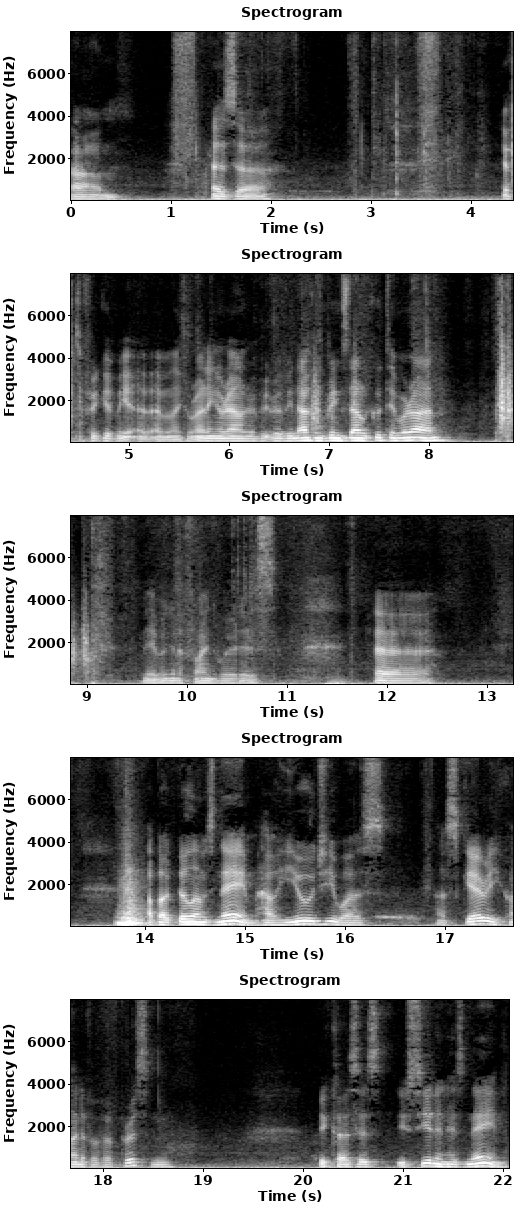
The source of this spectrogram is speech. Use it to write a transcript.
Um, as uh, you have to forgive me, I, am like running around. Rabbi, Rabbi Nachman brings down Likutei Moharan. Maybe I'm going to find where it is. Uh, about Bilam's name, how huge he was, how scary kind of of a person, because his you see it in his name.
